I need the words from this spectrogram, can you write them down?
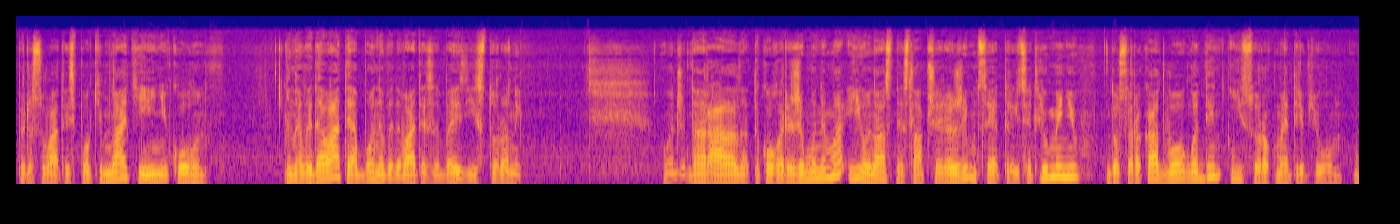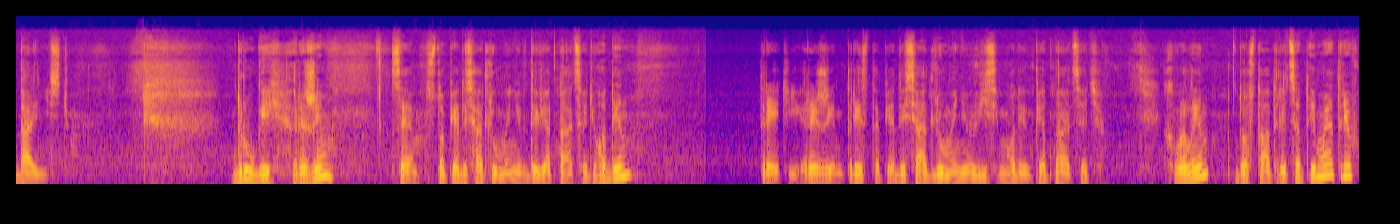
пересуватись по кімнаті і нікого не видавати або не видавати себе зі сторони. Отже, такого режиму нема, і у нас найслабший режим це 30 люменів до 42 годин і 40 метрів його дальністю. Другий режим це 150 люменів 19 годин. Третій режим 350 люменів 8 годин 15 хвилин до 130 метрів.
